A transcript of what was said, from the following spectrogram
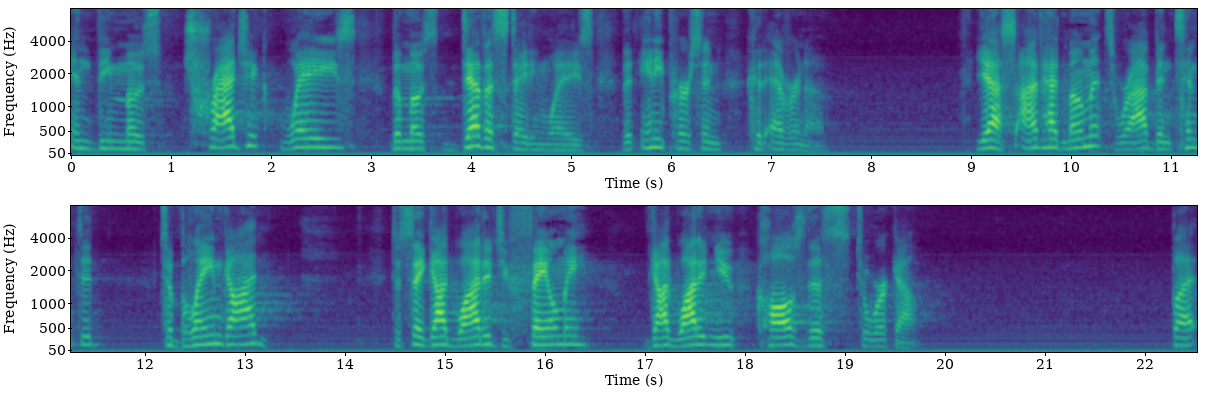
in the most tragic ways, the most devastating ways that any person could ever know. Yes, I've had moments where I've been tempted to blame God, to say, God, why did you fail me? God, why didn't you cause this to work out? But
